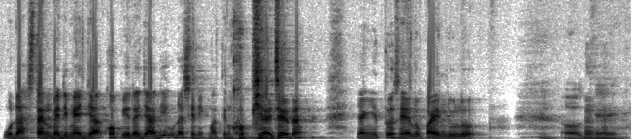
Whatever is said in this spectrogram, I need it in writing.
udah standby di meja kopi udah jadi udah saya nikmatin kopi aja dah yang itu saya lupain dulu Oke.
